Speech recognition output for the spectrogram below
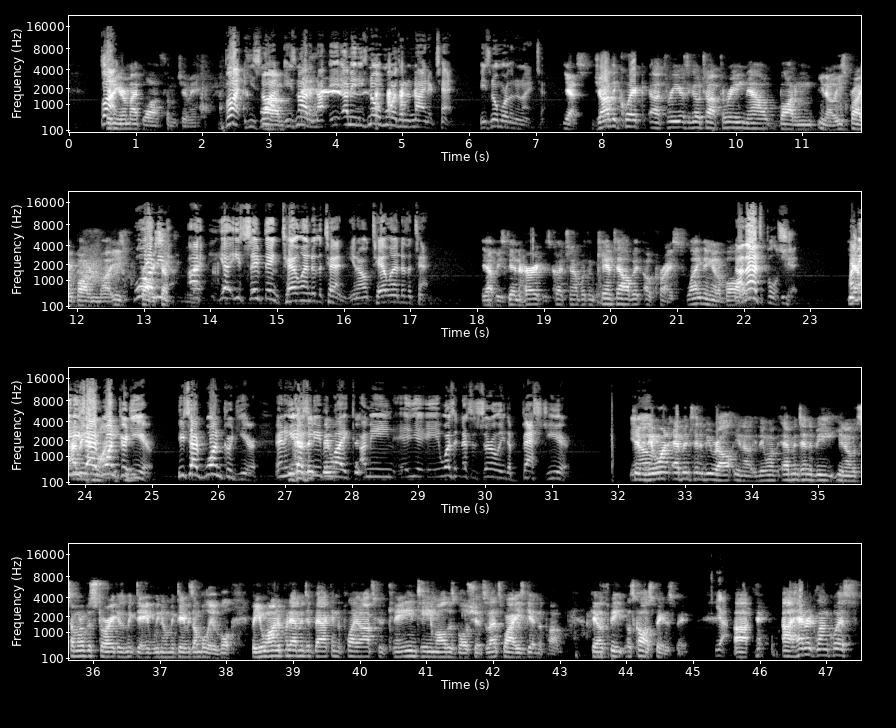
But Jimmy, you're my blossom, Jimmy. but he's not. Um, he's not a. I mean, he's no more than a nine or ten. He's no more than a nine or ten. Yes, Jonathan Quick, uh, three years ago, top three. Now bottom. You know, he's probably bottom. Uh, he's Well, I probably mean, seven. I, yeah, he's same thing. Tail end of the ten. You know, tail end of the ten. Yep, he's getting hurt. He's catching up with him. Cam Talbot. Oh Christ, lightning at a ball. Now that's bullshit. Yeah, I mean, he's had come on. one good year. He's had one good year, and he Because hasn't they- even they- like. they- I mean, it, it wasn't necessarily the best year. You Jimmy, know? they want Edmonton to be real. You know, they want Edmonton to be, you know, somewhat of a story because McDavid. We know McDavid's unbelievable, but you want to put Edmonton back in the playoffs because Canadian team, all this bullshit. So that's why he's getting the pub. Okay, let's be, let's call a spade a spade. yeah. Uh, uh, Henrik Lundqvist.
